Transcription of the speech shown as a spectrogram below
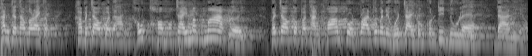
ท่านจะทำอะไรกับข้าพเจ้าก็ได้ เขาทอมใจมาก ๆ เลย พระเจ้าก็ประทานความโปรดปรานเข้าไปในหัวใจของคนที่ดูแลดาเนียล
